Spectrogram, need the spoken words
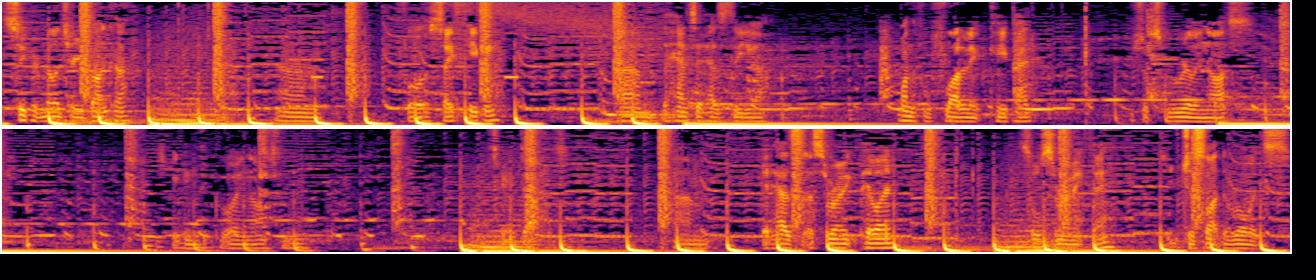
secret military bunker um, for safekeeping. Um, the handset has the uh, wonderful flight deck keypad, which looks really nice. It's beginning to glow nicely. It's getting dark. Um, it has a ceramic pillow. It's all ceramic there, just like the Rolex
